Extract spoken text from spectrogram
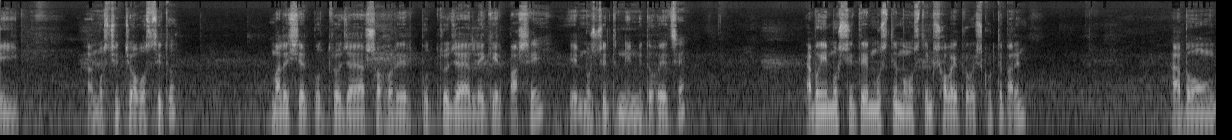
এই মসজিদটি অবস্থিত। মালয়েশিয়ার পুত্রজায়া শহরের পুত্রজায়া লেকের পাশে এই মসজিদটি নির্মিত হয়েছে। এবং এই মসজিদে মুসলিম, অমুসলিম সবাই প্রবেশ করতে পারেন। এবং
